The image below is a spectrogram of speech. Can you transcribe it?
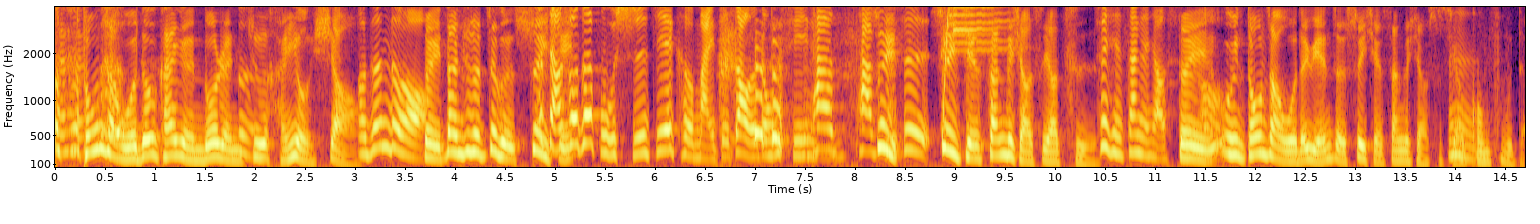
通常我都开给很多人，就很有效。哦，真的哦。对，但就是这个睡前，我想说这辅食皆可买得到的东西，它它不是睡前三个小时要吃。睡前三个小时。对，因为通常我的原则，睡前三个小时是要空腹的。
